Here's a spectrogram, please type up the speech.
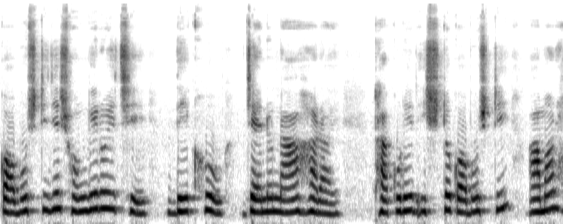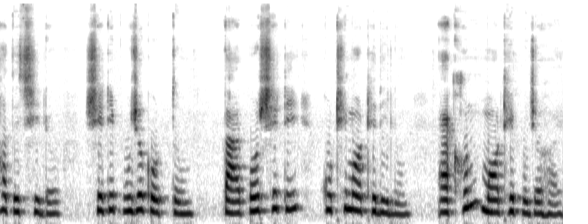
কবচটি যে সঙ্গে রয়েছে, দেখো যেন না হারায়। ঠাকুরের ইষ্ট কবচটি আমার হাতে ছিল। সেটি পুজো করতুম তারপর সেটি কুঠি মঠে দিলুম এখন মঠে পুজো হয়।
